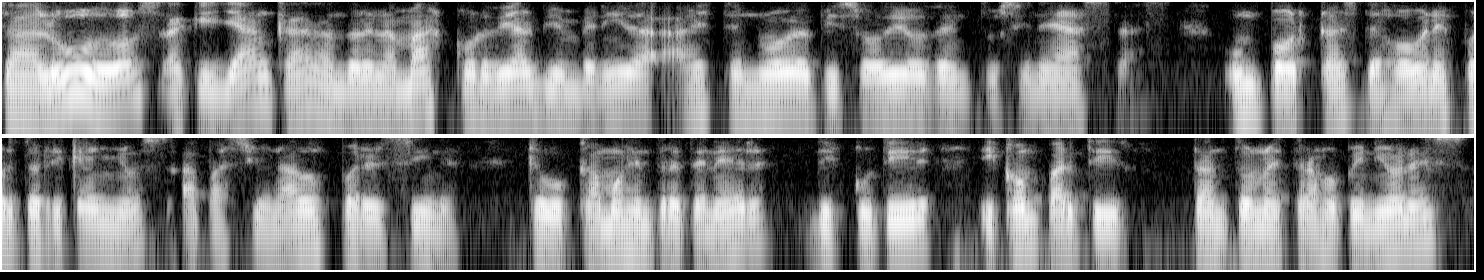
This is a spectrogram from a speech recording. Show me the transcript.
Saludos, aquí Yanka, dándole la más cordial bienvenida a este nuevo episodio de Cineastas, un podcast de jóvenes puertorriqueños apasionados por el cine, que buscamos entretener, discutir y compartir tanto nuestras opiniones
